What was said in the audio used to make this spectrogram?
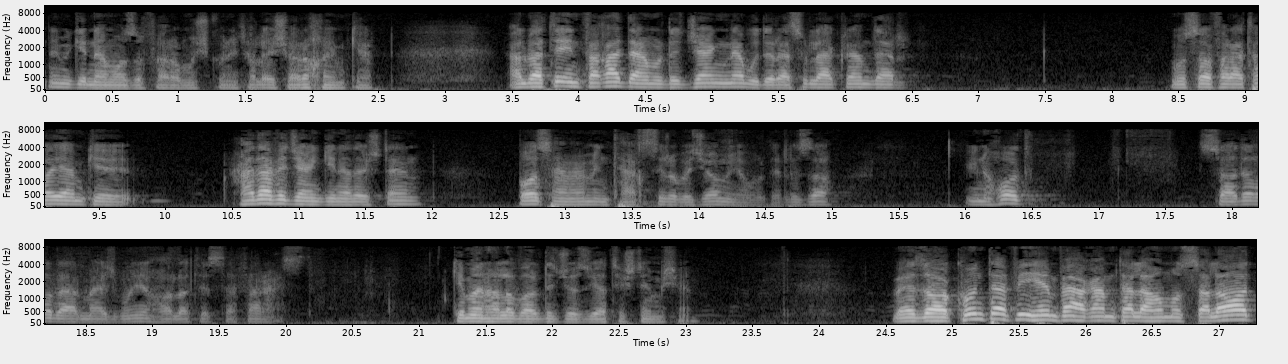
نمیگه نماز رو فراموش کنید. حالا اشاره خواهیم کرد. البته این فقط در مورد جنگ نبوده. رسول اکرم در مسافرت هم که هدف جنگی نداشتن باز هم همین تقصیر رو به جا می آورده لذا این حکم صادق بر مجموعه حالات سفر است که من حالا وارد جزئیاتش نمیشم. و اذا کنت فیهم فاقمت لهم الصلاه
